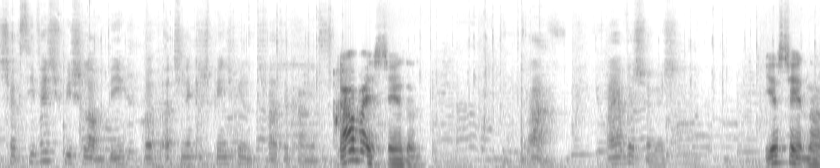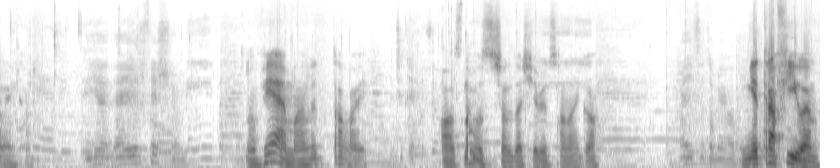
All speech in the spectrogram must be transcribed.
Shoxy, weź wpisz lobby, bo odcinek już 5 minut trwa, to koniec. Dawaj jeszcze jeden. A, a ja wyszłem już. Jeszcze jedna ręka. Ja, ja już wyszłem. No wiem, ale dawaj. Czekaj, O, znowu strzel do siebie samego. a i co to miało być? Nie trafiłem.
